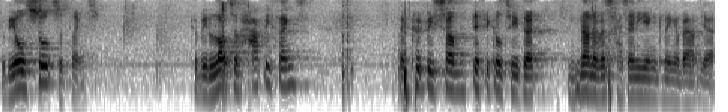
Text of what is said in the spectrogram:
Could be all sorts of things. Could be lots of happy things. There could be some difficulty that none of us has any inkling about yet.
